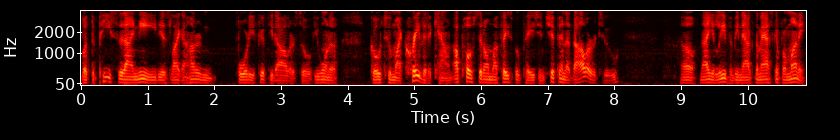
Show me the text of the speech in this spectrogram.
But the piece that I need is like 140, 50 dollars. So if you want to go to my Crave It account. I'll post it on my Facebook page and chip in a dollar or two. Oh, now you're leaving me now because I'm asking for money.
